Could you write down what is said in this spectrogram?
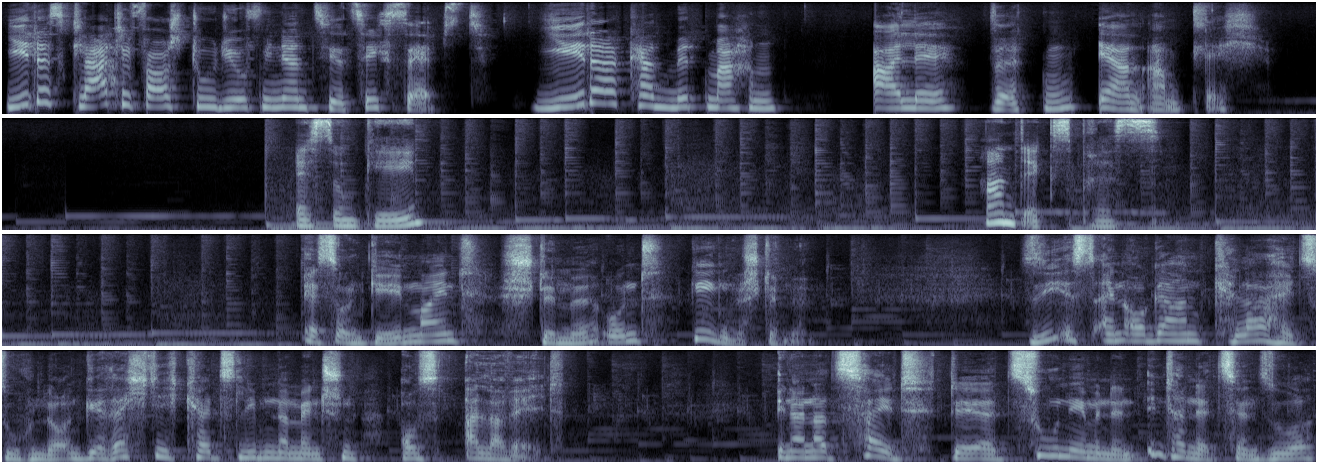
Jedes KlarTV-Studio finanziert sich selbst. Jeder kann mitmachen, alle wirken ehrenamtlich. S&G Handexpress. S&G meint Stimme und Gegenstimme. Sie ist ein Organ klarheitssuchender und gerechtigkeitsliebender Menschen aus aller Welt. In einer Zeit der zunehmenden Internetzensur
